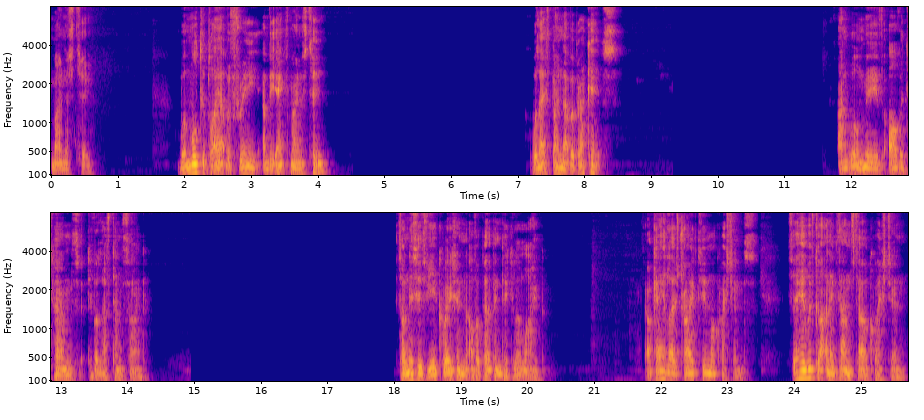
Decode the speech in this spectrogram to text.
minus 2. We'll multiply out the 3 and the x minus 2. We'll expand out the brackets. And we'll move all the terms to the left hand side. So this is the equation of a perpendicular line. Okay, let's try two more questions. So here we've got an exam style question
